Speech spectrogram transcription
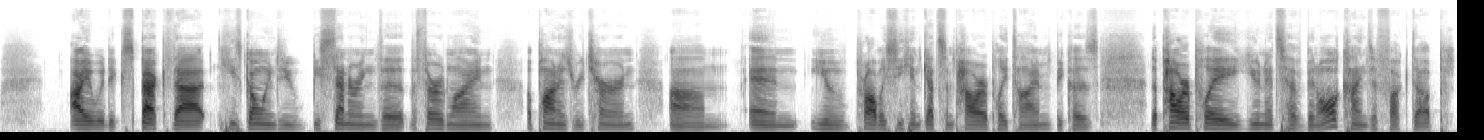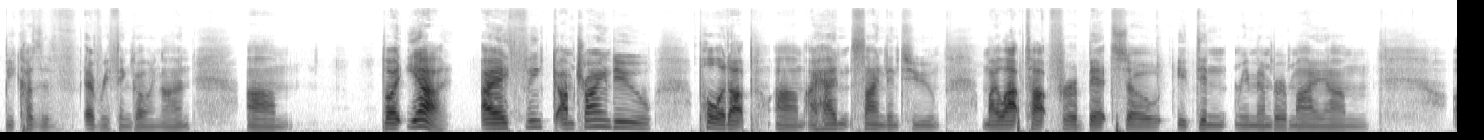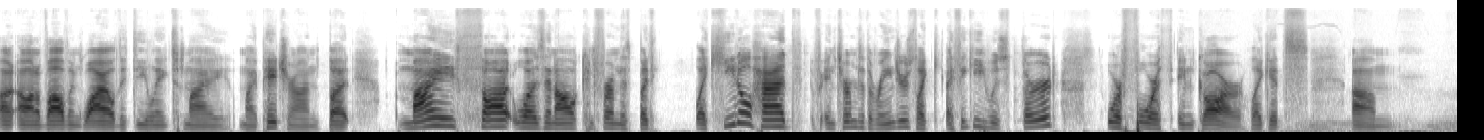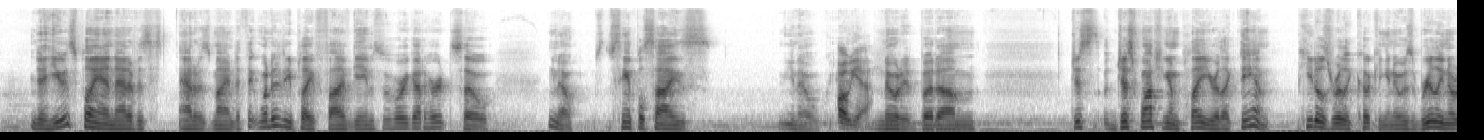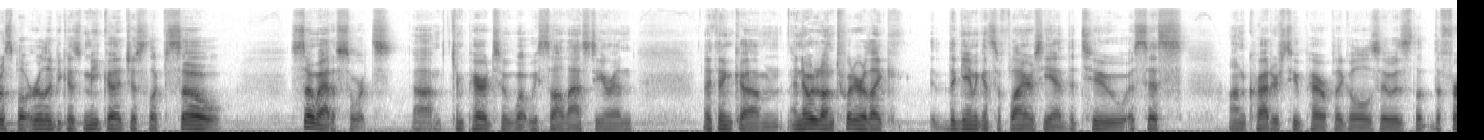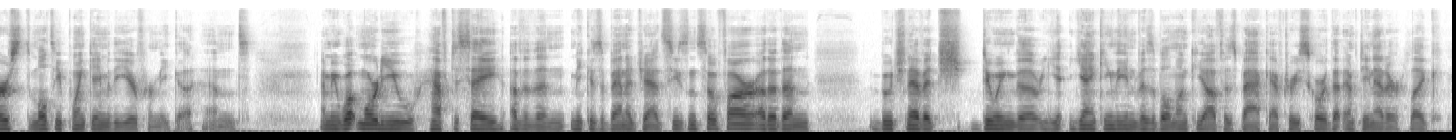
I would expect that he's going to be centering the, the third line upon his return. Um, and you probably see him get some power play time because the power play units have been all kinds of fucked up because of everything going on. Um, but yeah, I think I'm trying to pull it up. Um, I hadn't signed into my laptop for a bit, so it didn't remember my um, on, Evolving Wild. It delinked my my Patreon, but my thought was, and I'll confirm this, but like Chytil had in terms of the Rangers, like I think he was third or fourth in GAR. Like it's, um, yeah, he was playing out of his out of his mind. I think what did he play five games before he got hurt? So, you know, sample size, you know, oh yeah, noted. But um, just just watching him play, you're like, damn, Chytil's really cooking, and it was really noticeable early because Mika just looked so so out of sorts um, compared to what we saw last year, and I think um, I noted on Twitter like the game against the Flyers, he had the two assists on Kreider's two power play goals. It was the, the first multi point game of the year for Mika, and I mean, what more do you have to say other than Mika Zibanejad season so far, other than Buchnevich doing the yanking the invisible monkey off his back after he scored that empty netter? Like,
